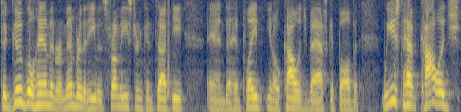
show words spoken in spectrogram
to Google him and remember that he was from Eastern Kentucky and uh, had played, you know, college basketball. But we used to have college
